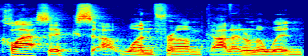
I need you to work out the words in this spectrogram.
classics. Uh, one from, God, I don't know when,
